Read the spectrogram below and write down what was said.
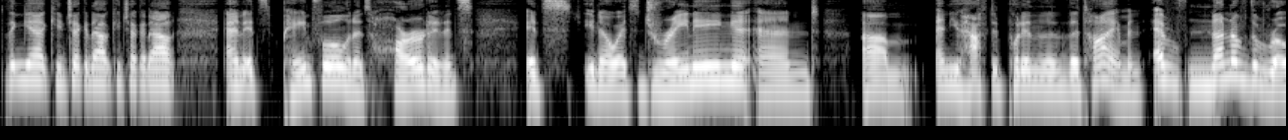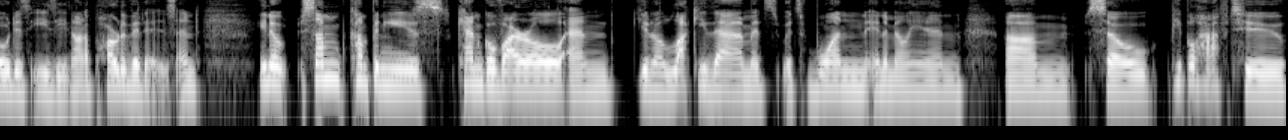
thing yet? Can you check it out? Can you check it out? And it's painful and it's hard and it's, it's, you know, it's draining and, um, and you have to put in the, the time and ev- none of the road is easy. Not a part of it is. And, you know, some companies can go viral and you know, lucky them. It's it's one in a million. Um, so people have to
